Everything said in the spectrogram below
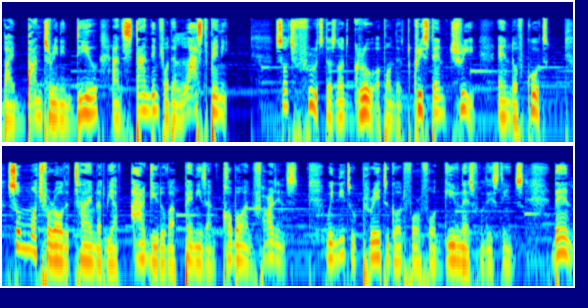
by bantering in deal and standing for the last penny. Such fruit does not grow upon the Christian tree. End of quote. So much for all the time that we have argued over pennies and kobo and farthings. We need to pray to God for forgiveness for these things. Then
